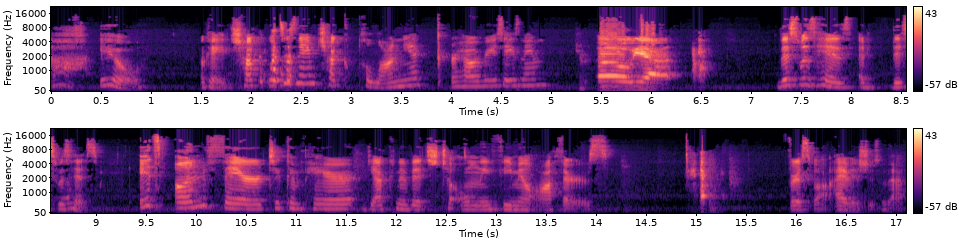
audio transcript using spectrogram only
Ah, ew. Okay, Chuck. What's his name? Chuck Palahniuk, or however you say his name. Oh yeah. This was his. Uh, this was his. It's unfair to compare Yuknavitch to only female authors. First of all, I have issues with that.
